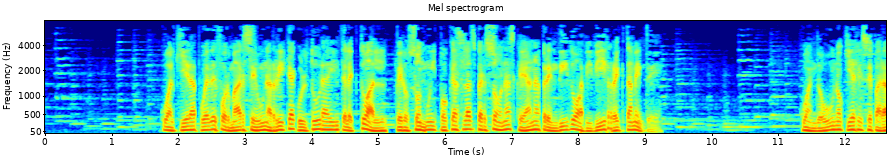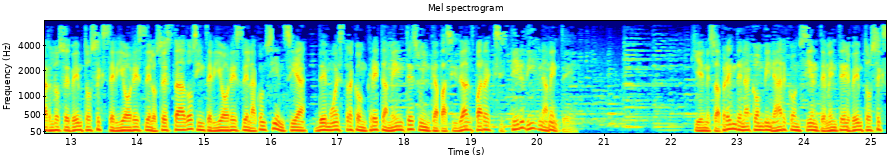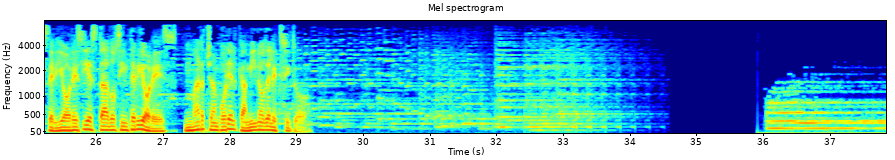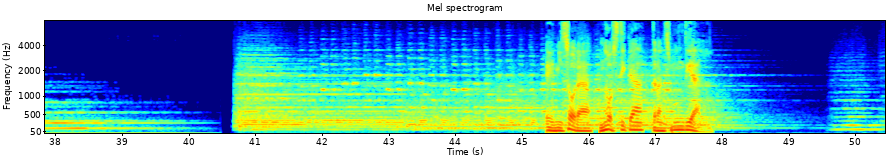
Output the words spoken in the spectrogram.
Cualquiera puede formarse una rica cultura intelectual, pero son muy pocas las personas que han aprendido a vivir rectamente. Cuando uno quiere separar los eventos exteriores de los estados interiores de la conciencia, demuestra concretamente su incapacidad para existir dignamente. Quienes aprenden a combinar conscientemente eventos exteriores y estados interiores, marchan por el camino del éxito. Emisora, gnóstica, transmundial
